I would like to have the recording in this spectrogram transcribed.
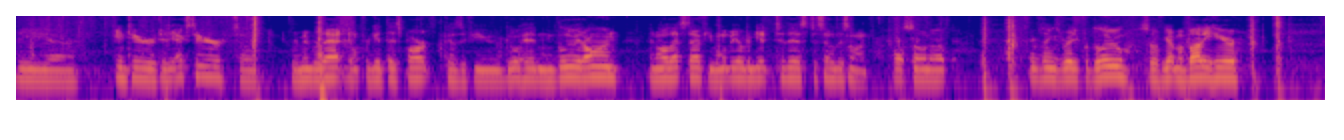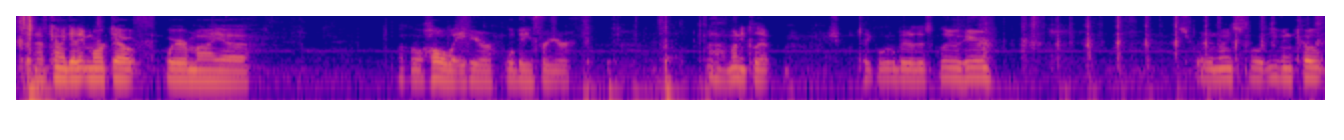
the uh, interior to the exterior so remember that. Don't forget this part because if you go ahead and glue it on and all that stuff you won't be able to get to this to sew this on. All sewn up. Everything's ready for glue. So I've got my body here and I've kind of got it marked out where my uh, little hallway here will be for your uh, money clip. Take a little bit of this glue here. Spread a nice little even coat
